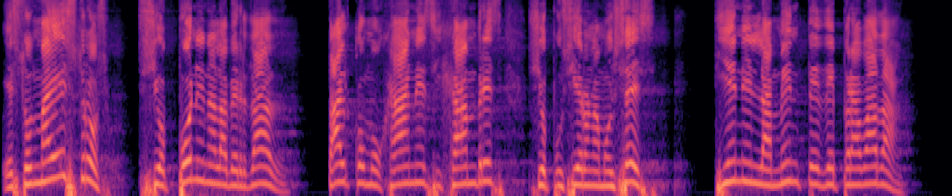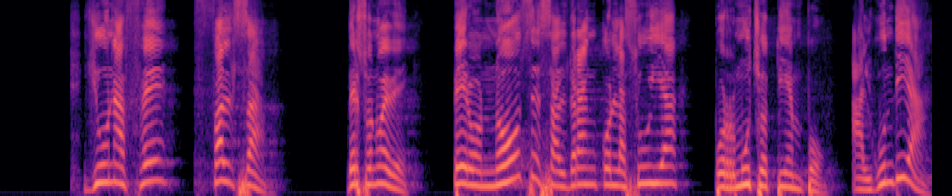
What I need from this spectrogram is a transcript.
estos maestros se oponen a la verdad, tal como Janes y Jambres se opusieron a Moisés. Tienen la mente depravada y una fe falsa. Verso 9, pero no se saldrán con la suya por mucho tiempo. Algún día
